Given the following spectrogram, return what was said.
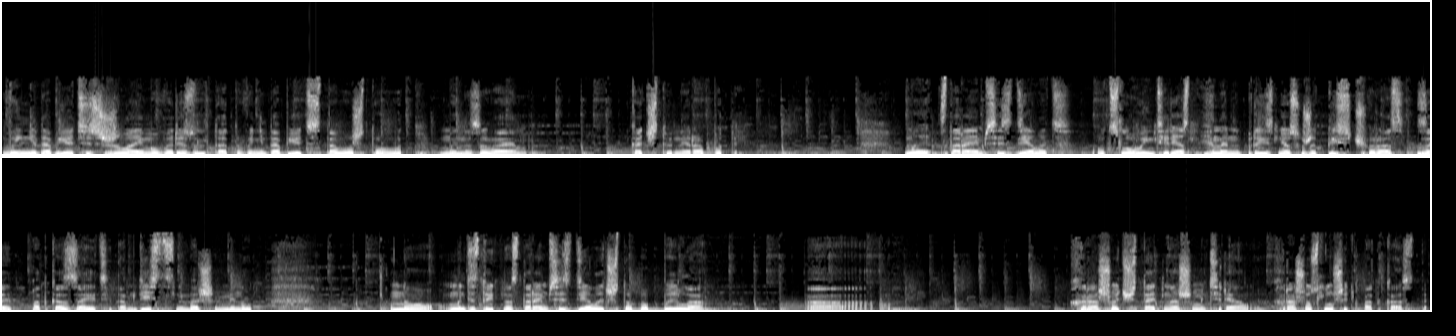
вы не добьетесь желаемого результата, вы не добьетесь того, что вот мы называем качественной работой. Мы стараемся сделать вот слово «интересно» я, наверное, произнес уже тысячу раз за этот подкаст, за эти там 10 с небольшим минут. Но мы действительно стараемся сделать, чтобы было хорошо читать наши материалы, хорошо слушать подкасты.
